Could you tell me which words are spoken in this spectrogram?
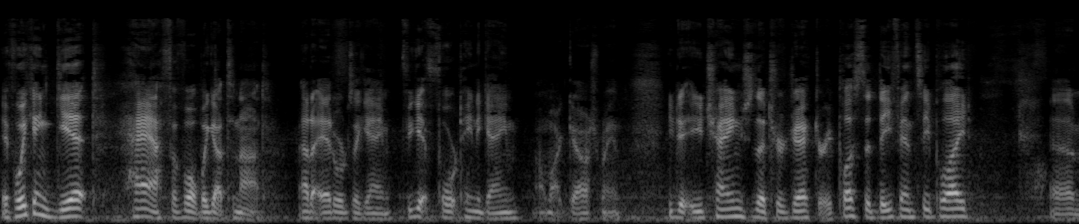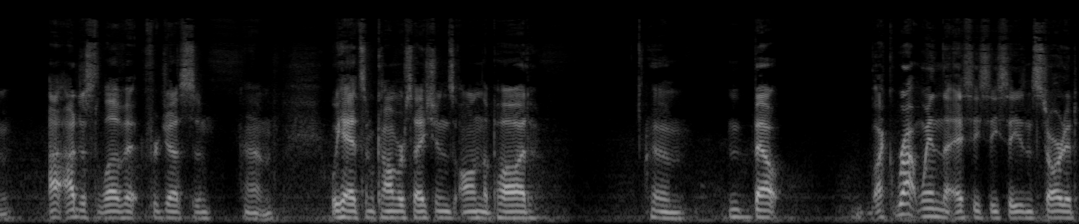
if we can get half of what we got tonight out of Edwards a game, if you get 14 a game, oh my gosh, man, you you change the trajectory. Plus the defense he played, um, I, I, just love it for Justin. Um, we had some conversations on the pod um, about like right when the SEC season started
